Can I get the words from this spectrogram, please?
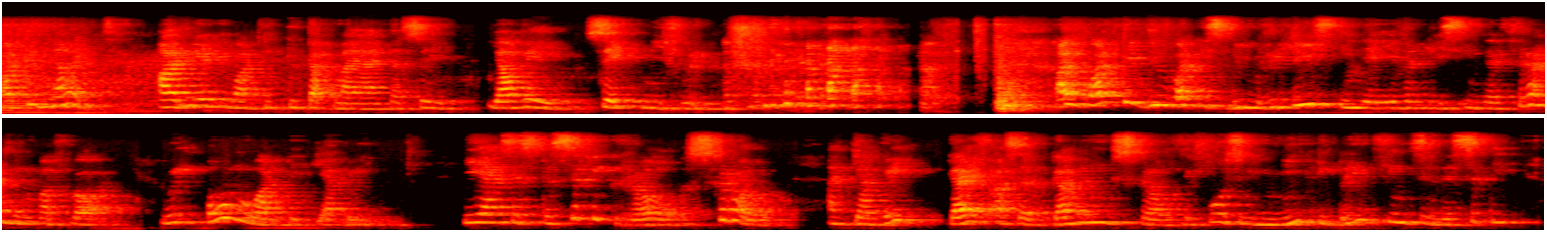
But tonight, I really wanted to tuck my hand and say, Yahweh, set me free. I want to do what is being released in the heavenlies, in the throne room of God. We all want it, Yahweh. He has a specific role, a scroll, and Yahweh gave us a governing scroll because we need to bring things in the city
